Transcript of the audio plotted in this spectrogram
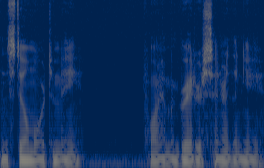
and still more to me, for I am a greater sinner than ye.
